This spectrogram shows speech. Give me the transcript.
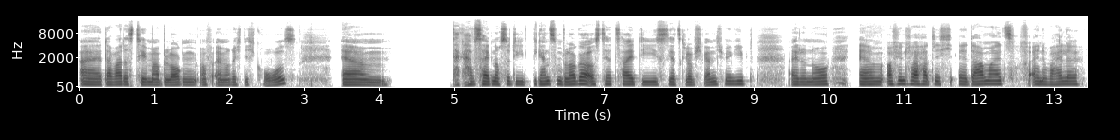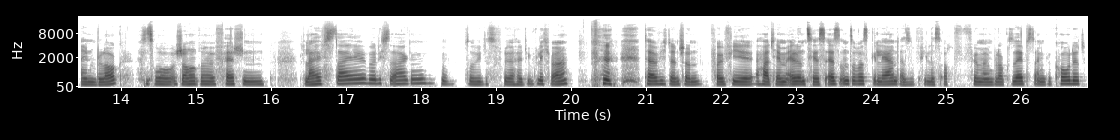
Äh, da war das Thema Bloggen auf einmal richtig groß. Ähm, da gab es halt noch so die, die ganzen Blogger aus der Zeit, die es jetzt, glaube ich, gar nicht mehr gibt. I don't know. Ähm, auf jeden Fall hatte ich äh, damals für eine Weile einen Blog, so Genre Fashion Lifestyle, würde ich sagen, so wie das früher halt üblich war. da habe ich dann schon voll viel HTML und CSS und sowas gelernt, also vieles auch für meinen Blog selbst dann gecodet.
